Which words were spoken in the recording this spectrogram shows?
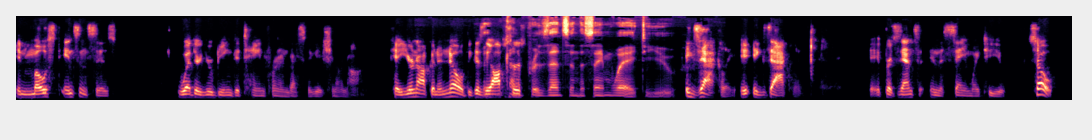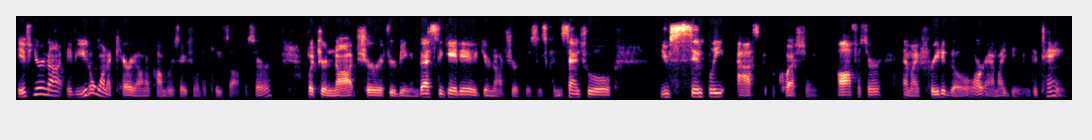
in most instances whether you're being detained for an investigation or not. Okay, you're not going to know because it the officer kind of presents in the same way to you. Exactly, exactly. It presents in the same way to you. So if you're not, if you don't want to carry on a conversation with a police officer, but you're not sure if you're being investigated, you're not sure if this is consensual, you simply ask a question Officer, am I free to go or am I being detained?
